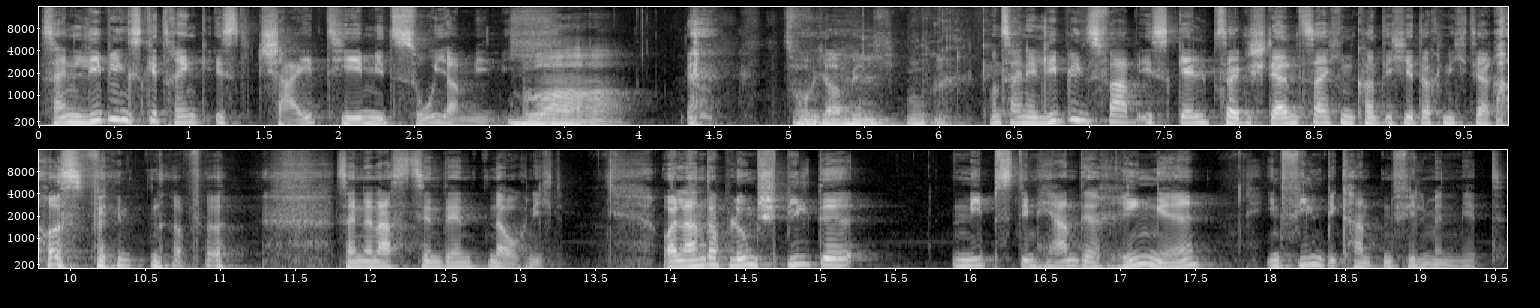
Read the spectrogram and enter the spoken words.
Sein Lieblingsgetränk ist Chai-Tee mit Sojamilch. Boah. Sojamilch. Und seine Lieblingsfarbe ist gelb. Sein Sternzeichen konnte ich jedoch nicht herausfinden, aber seinen Aszendenten auch nicht. Orlando Bloom spielte nebst dem Herrn der Ringe in vielen bekannten Filmen mit.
